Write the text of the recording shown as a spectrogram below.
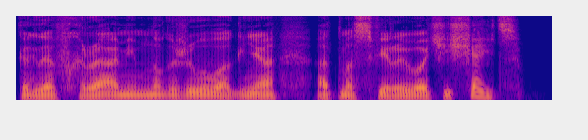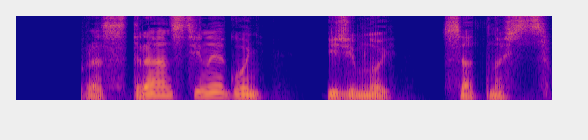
Когда в храме много живого огня, атмосфера его очищается. Пространственный огонь и земной соотносятся.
